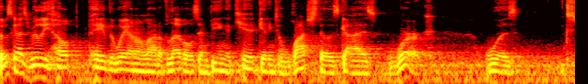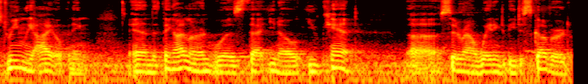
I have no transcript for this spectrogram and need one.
those guys really helped pave the way on a lot of levels. And being a kid, getting to watch those guys work was extremely eye opening. And the thing I learned was that you know you can't uh, sit around waiting to be discovered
